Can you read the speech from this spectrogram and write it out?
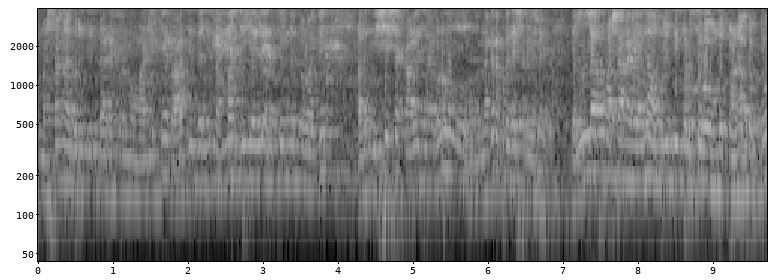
ಸ್ಮಶಾನ ಅಭಿವೃದ್ಧಿ ಕಾರ್ಯಕ್ರಮ ಮಾಡಲಿಕ್ಕೆ ರಾಜ್ಯದಲ್ಲಿ, ನಮ್ಮ ಜಿಲ್ಲೆಯಲ್ಲಿ ಅತ್ಯುನ್ನತವಾಗಿ ಅದರ ವಿಶೇಷ ಕಾಳಜಿಗಳು ನಗರ ಪ್ರದೇಶಗಳಿದ್ದಾವೆ ಎಲ್ಲ ಸ್ಮಶಾನಗಳನ್ನು ಅಭಿವೃದ್ಧಿಪಡಿಸುವ ಒಂದು ಪಣ ತೊಟ್ಟು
